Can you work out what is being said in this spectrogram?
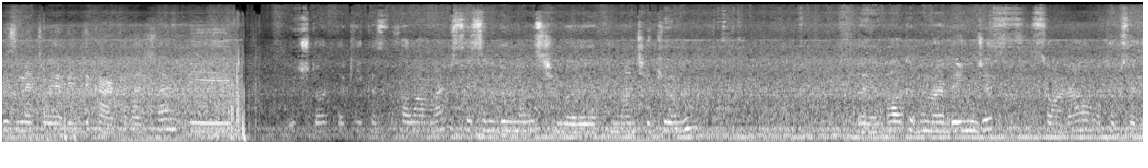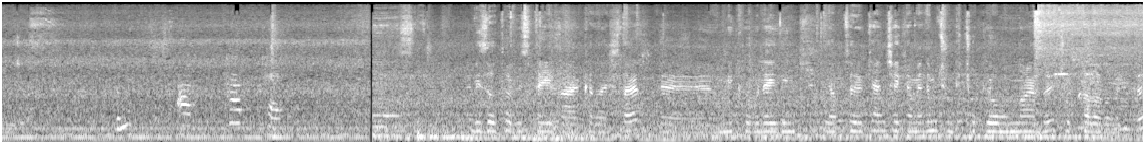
Biz metroya bindik arkadaşlar. Bir 3-4 dakikası falan var. Sesini duymanız için böyle yakından çekiyorum. Ee, Halkapınar'da ineceğiz. Sonra otobüse bineceğiz. Değil mi? Biz otobüsteyiz arkadaşlar. Ee, microblading yaptırırken çekemedim çünkü çok yoğunlardı. Çok kalabalıktı.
